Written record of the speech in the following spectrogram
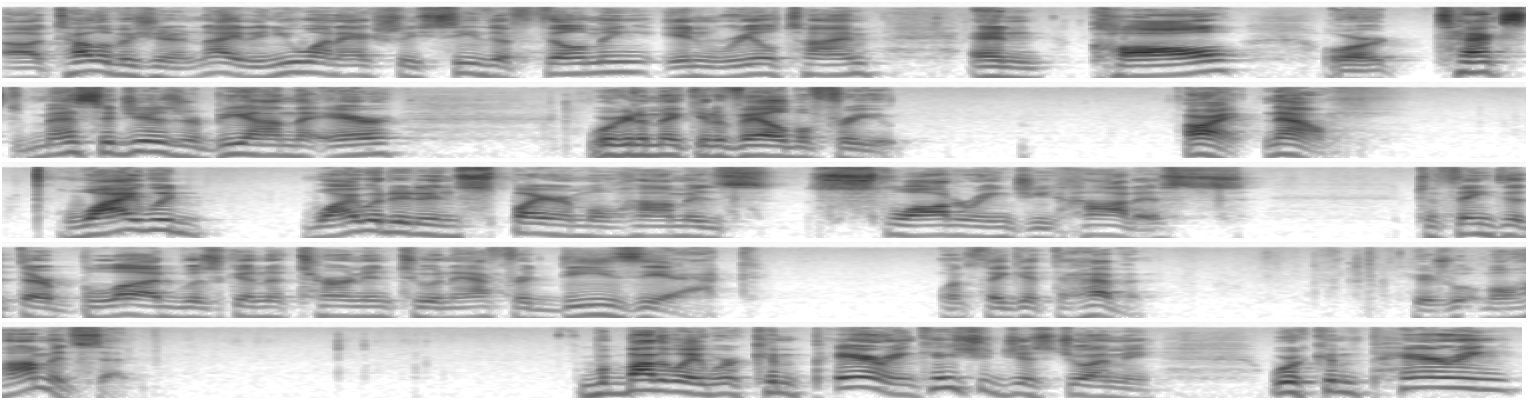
uh, television at night and you want to actually see the filming in real time and call or text messages or be on the air, we're going to make it available for you. All right, now, why would, why would it inspire Muhammad's slaughtering jihadists to think that their blood was going to turn into an aphrodisiac once they get to heaven? Here's what Muhammad said. But by the way, we're comparing, in case you just joined me, we're comparing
